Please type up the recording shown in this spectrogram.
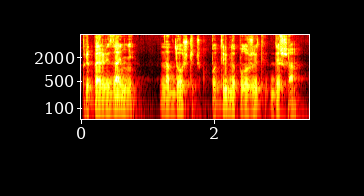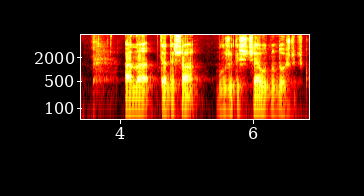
при перерізанні на дощечку потрібно положити деша, а на те деша вложити ще одну дощечку.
